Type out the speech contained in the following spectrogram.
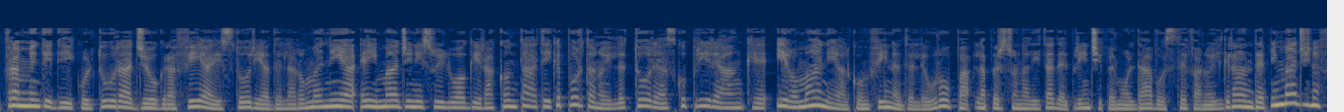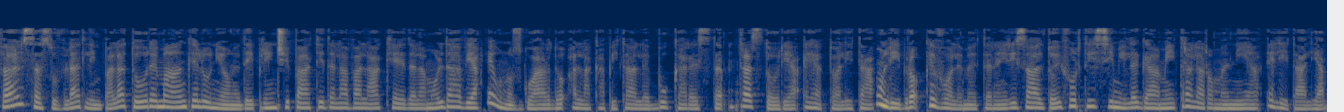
Frammenti di cultura, geografia e storia della Romania e immagini sui luoghi raccontati che portano il lettore a scoprire anche i romani al confine dell'Europa, la personalità del principe moldavo Stefano il Grande, immagine falsa su Vlad l'Impalatore regolatore ma anche l'unione dei principati della Valacchia e della Moldavia e uno sguardo alla capitale Bucarest tra storia e attualità. Un libro che vuole mettere in risalto i fortissimi legami tra la Romania e l'Italia.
